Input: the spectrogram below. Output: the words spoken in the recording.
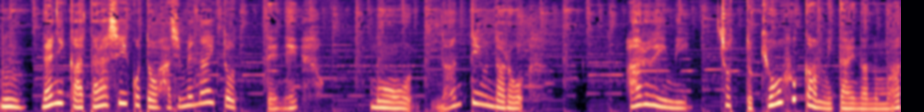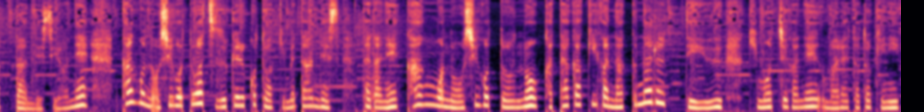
うん、何か新しいことを始めないとってね、もう、何て言うんだろう。ある意味、ちょっと恐怖感みたいなのもあったんですよね。看護のお仕事は続けることは決めたんです。ただね、看護のお仕事の肩書きがなくなるっていう気持ちがね、生まれた時に、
